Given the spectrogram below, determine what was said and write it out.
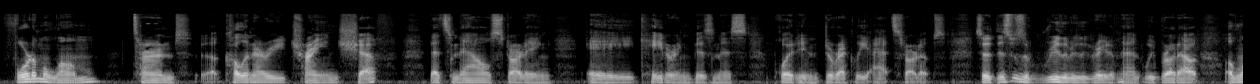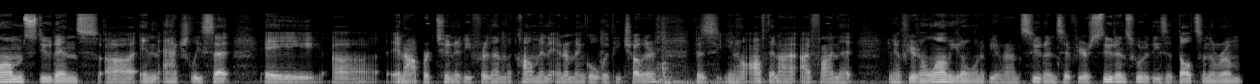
Fordham alum turned uh, culinary trained chef that's now starting a catering business directly at startups. So this was a really, really great event. We brought out alum students uh, and actually set a uh, an opportunity for them to come and intermingle with each other. Because you know, often I, I, find that you know if you're an alum, you don't want to be around students. If you're students who are these adults in the room,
